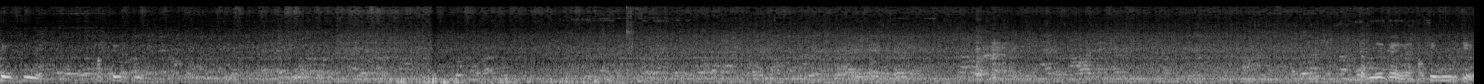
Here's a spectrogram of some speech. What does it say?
Tiêu cua hoặc tiêu cua tập như cái này học sinh ngu tiểu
